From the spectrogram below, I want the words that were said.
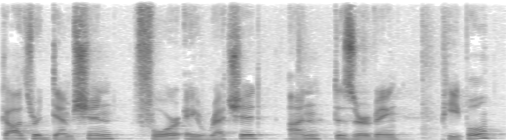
God's redemption for a wretched, undeserving people.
